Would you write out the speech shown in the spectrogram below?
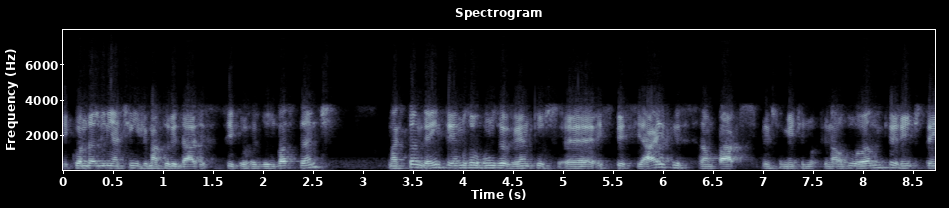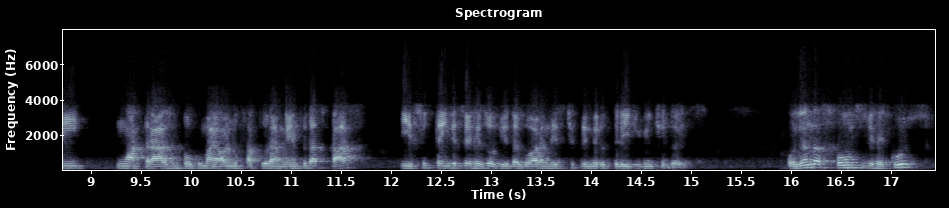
e quando a linha atinge maturidade, esse ciclo reduz bastante mas também temos alguns eventos é, especiais nesses ramp-ups, principalmente no final do ano, em que a gente tem um atraso um pouco maior no faturamento das PAS, e isso tende a ser resolvido agora neste primeiro TRI de 22. Olhando as fontes de recursos,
